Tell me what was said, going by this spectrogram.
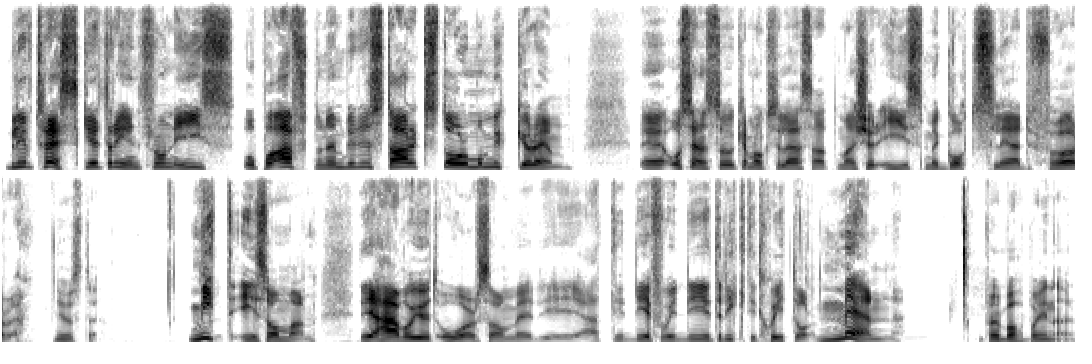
Blev träsket rent från is och på aftonen blev det stark storm och mycket regn. Eh, och sen så kan man också läsa att man kör is med gott slädföre. Just det. Mitt i sommaren. Det här var ju ett år som, eh, det, det, får, det är ett riktigt skitår. Men! Får jag bara hoppa in här?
